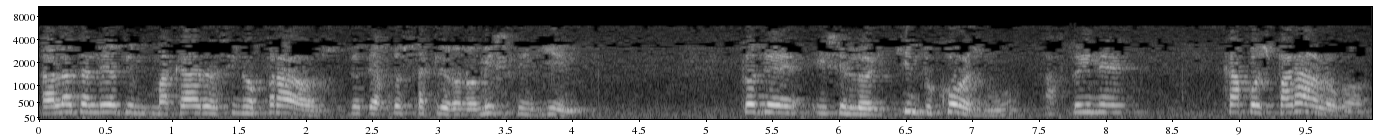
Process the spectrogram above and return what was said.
Αλλά όταν λέει ότι μακάριος είναι ο πράος διότι αυτός θα κληρονομήσει την γη τότε η συλλογική του κόσμου αυτό είναι κάπως παράλογο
